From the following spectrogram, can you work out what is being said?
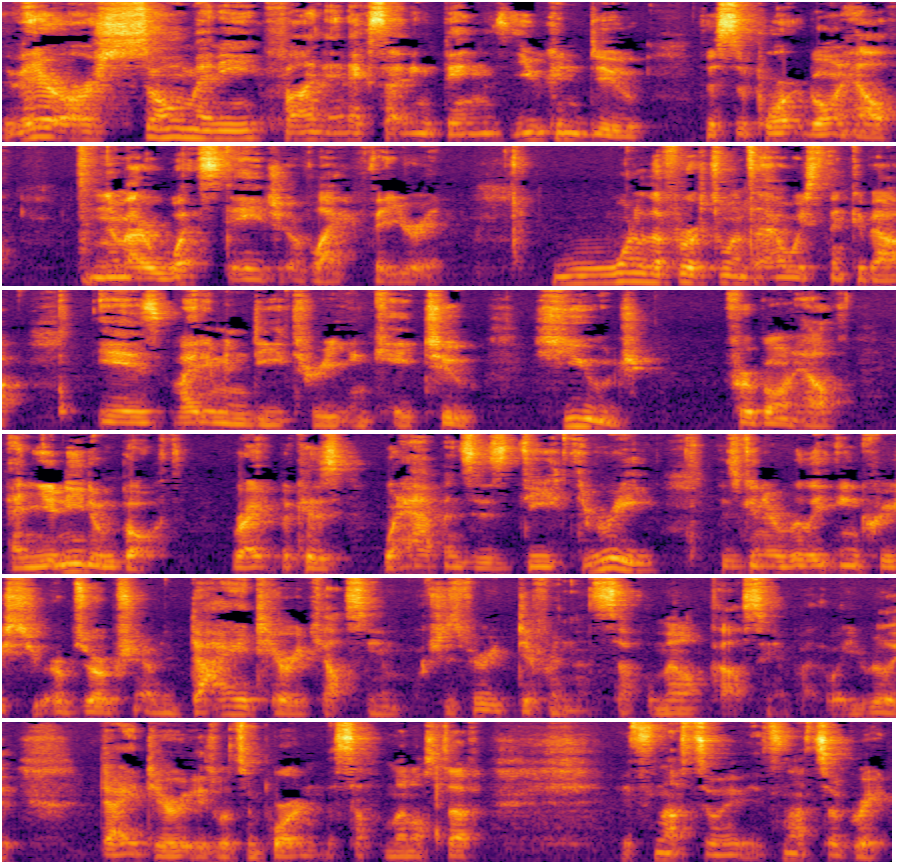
There are so many fun and exciting things you can do to support bone health no matter what stage of life that you're in. One of the first ones I always think about is vitamin D3 and K2. Huge for bone health, and you need them both, right? Because what happens is D3 is going to really increase your absorption of dietary calcium, which is very different than supplemental calcium, by the way. You really, dietary is what's important. The supplemental stuff, it's not so, it's not so great.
